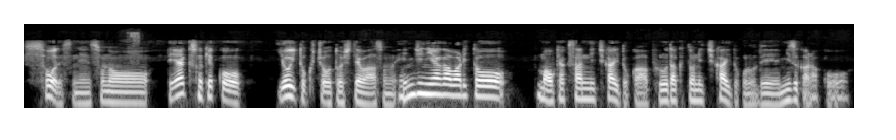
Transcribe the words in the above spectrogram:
そうですね。その、レイヤー X の結構良い特徴としては、そのエンジニアが割と、まあお客さんに近いとか、プロダクトに近いところで、自らこう、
